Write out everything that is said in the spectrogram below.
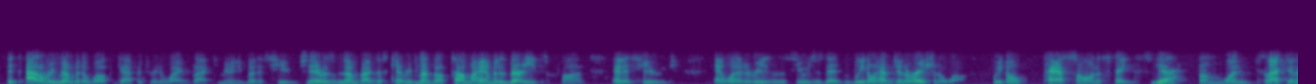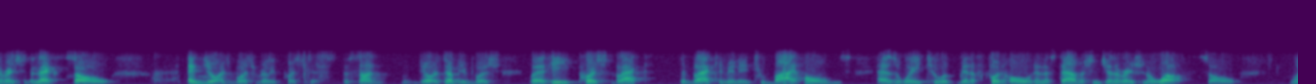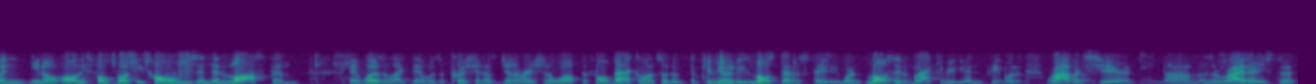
The, I don't remember the wealth gap between the white and black community, but it's huge. There is a number I just can't remember off the top of my head, but it's very easy to find, and it's huge. And one of the reasons it's huge is that we don't have generational wealth. We don't pass on estates Yeah. from one black generation to the next. So, and George Bush really pushed this, the son, George W. Bush, but he pushed black the black community to buy homes as a way to get a foothold in establishing generational wealth. So, when you know all these folks bought these homes and then lost them, it wasn't like there was a cushion of generational wealth to fall back on. So the, the communities most devastated were mostly the black community and people. Robert Scheer, um, as a writer, used to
